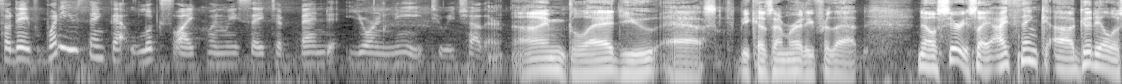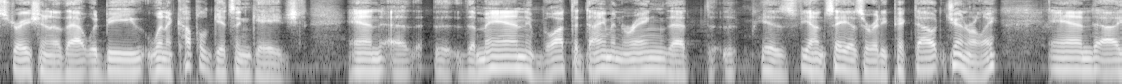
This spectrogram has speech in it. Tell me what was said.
So, Dave, what do you think that looks like when we say to bend your knee to each other? I'm glad you asked because I'm ready for that. No, seriously, I think a good illustration of that would be when a couple gets engaged and uh, the, the man who bought the diamond ring that his fiancee has already picked out, generally, and uh,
